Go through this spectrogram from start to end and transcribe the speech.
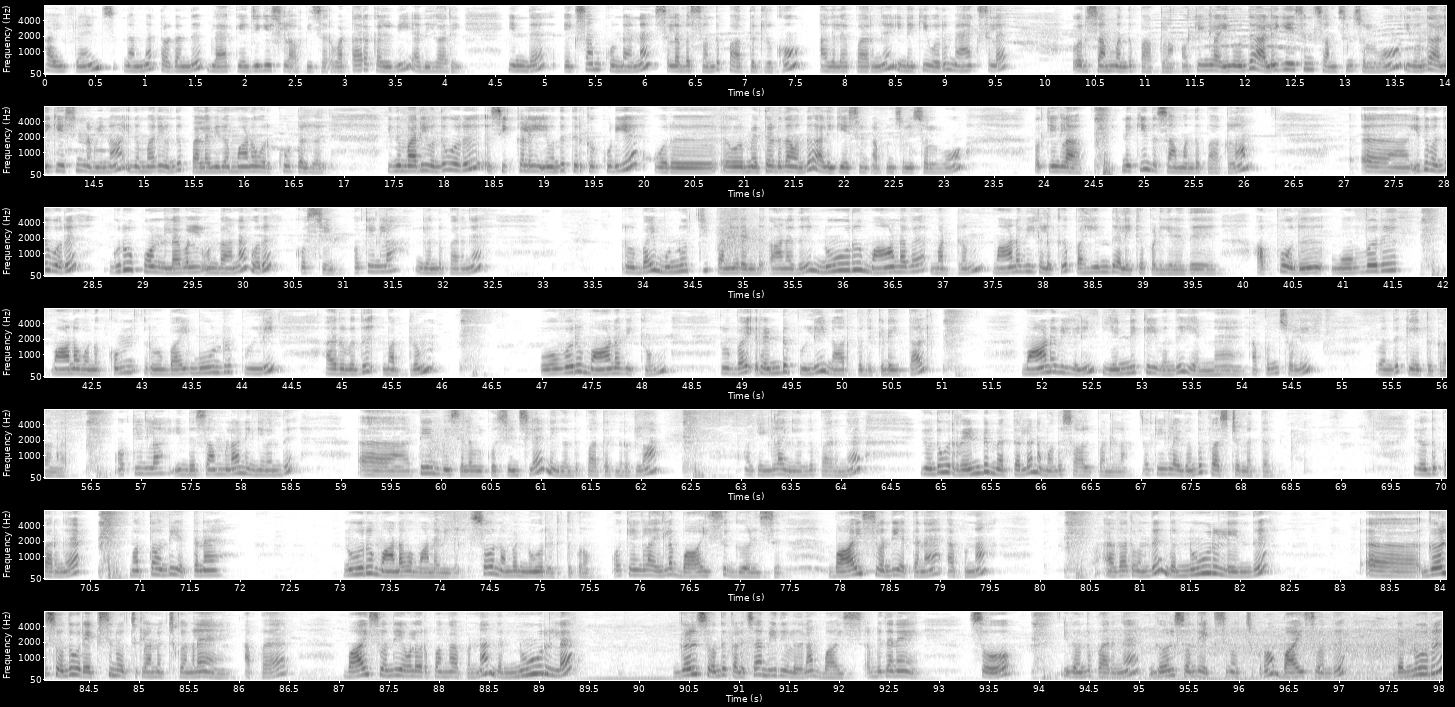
Hi friends நம்ம தொடர்ந்து black educational officer வட்டார கல்வி அதிகாரி. இந்த எக்ஸாமுக்கு உண்டான சிலபஸ் வந்து பார்த்துட்ருக்கோம். அதில் பாருங்கள் இன்றைக்கி ஒரு மேக்ஸில் ஒரு சம் வந்து பார்க்கலாம். ஓகேங்களா இது வந்து அலிகேஷன் சம்ஸ்னு சொல்லுவோம். இது வந்து அலிகேஷன் அப்படின்னா இந்த மாதிரி வந்து பலவிதமான ஒரு கூட்டல்கள். இந்த மாதிரி வந்து ஒரு சிக்கலை வந்து திருக்கக்கூடிய ஒரு ஒரு மெத்தடு தான் வந்து அலிகேஷன் அப்படின்னு சொல்லி சொல்லுவோம். ஓகேங்களா இன்றைக்கி இந்த சம் வந்து பார்க்கலாம். இது வந்து ஒரு குரூப் ஒன் லெவல் உண்டான ஒரு கொஸ்டின் ஓகேங்களா இங்கே வந்து பாருங்கள் ரூபாய் முந்நூற்றி பன்னிரெண்டு ஆனது நூறு மாணவ மற்றும் மாணவிகளுக்கு பகிர்ந்து அளிக்கப்படுகிறது. அப்போது ஒவ்வொரு மாணவனுக்கும் ரூபாய் மூன்று புள்ளி அறுபது மற்றும் ஒவ்வொரு மாணவிக்கும் ரூபாய் ரெண்டு புள்ளி நாற்பது கிடைத்தால் மாணவிகளின் எண்ணிக்கை வந்து என்ன? அப்படின்னு சொல்லி வந்து கேட்டிருக்குறாங்க ஓகேங்களா? இந்த சம்லாம் நீங்கள் வந்து டிஎன்பிஎஸ்சி லெவல் கொஸ்டின்ஸில் நீங்கள் வந்து பார்த்துருந்துருக்கலாம். ஓகேங்களா? இங்கே வந்து பாருங்கள் இது வந்து ஒரு ரெண்டு மெத்தடில் நம்ம வந்து சால்வ் பண்ணலாம். ஓகேங்களா? இது வந்து ஃபஸ்ட்டு மெத்தட் இது வந்து பாருங்கள் மொத்தம் வந்து எத்தனை? நூறு மாணவ மாணவிகள். ஸோ நம்ம நூறு எடுத்துக்கிறோம். ஓகேங்களா? இதில் பாய்ஸு கேர்ள்ஸு பாய்ஸ் வந்து எத்தனை? அப்படின்னா அதாவது வந்து இந்த நூறுலேருந்து கேர்ள்ஸ் வந்து ஒரு எக்ஸ்னு வச்சுக்கலான்னு வச்சுக்கோங்களேன். அப்போ பாய்ஸ் வந்து எவ்வளோ இருப்பாங்க அப்படின்னா இந்த நூறில் கேர்ள்ஸ் வந்து கழிச்சா மீதி உள்ளதெல்லாம் பாய்ஸ் அப்படி தானே ஸோ இது வந்து பாருங்கள் கேர்ள்ஸ் வந்து எக்ஸ்னு வச்சுக்கிறோம். பாய்ஸ் வந்து இந்த நூறு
